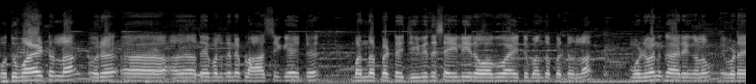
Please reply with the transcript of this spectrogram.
പൊതുവായിട്ടുള്ള ഒരു അതേപോലെ തന്നെ പ്ലാസ്റ്റിക്കായിട്ട് ബന്ധപ്പെട്ട് ജീവിതശൈലി രോഗവുമായിട്ട് ബന്ധപ്പെട്ടുള്ള മുഴുവൻ കാര്യങ്ങളും ഇവിടെ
